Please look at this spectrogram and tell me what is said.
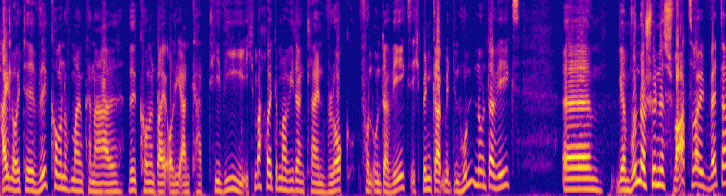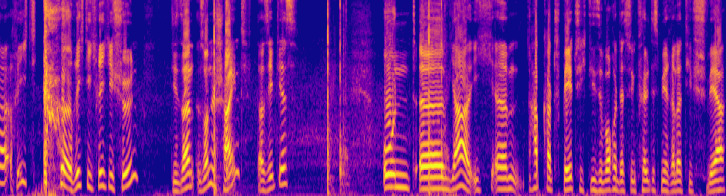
Hi Leute, willkommen auf meinem Kanal, willkommen bei Olli Uncut TV. Ich mache heute mal wieder einen kleinen Vlog von unterwegs. Ich bin gerade mit den Hunden unterwegs. Ähm, wir haben wunderschönes Schwarzwaldwetter, richtig, richtig, richtig schön. Die Sonne scheint, da seht ihr es. Und äh, ja, ich ähm, habe gerade Spätschicht diese Woche, deswegen fällt es mir relativ schwer,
